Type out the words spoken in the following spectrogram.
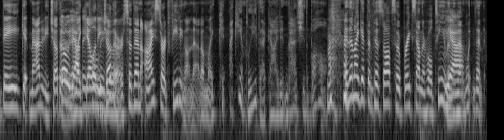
they get mad at each other Oh, and yeah, like they yell totally at each other. So then I start feeding on that. I'm like, I can't believe that guy didn't pass you the ball. and then I get them pissed off, so it breaks down their whole team. Yeah. And then that, that,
